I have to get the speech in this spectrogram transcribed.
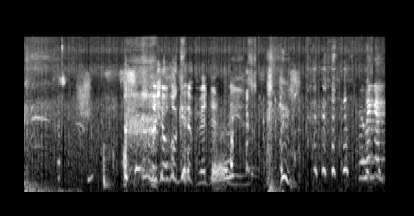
You'll get midget trees. gonna get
